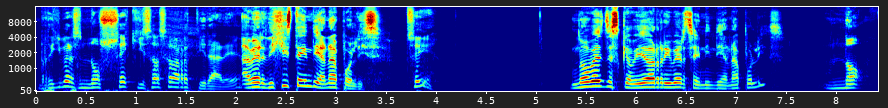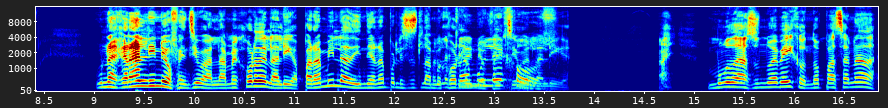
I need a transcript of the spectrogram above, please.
Rivers, no sé, quizás se va a retirar, ¿eh? A ver, dijiste Indianápolis. Sí, ¿No ves descabellado a Rivers en Indianápolis? No. Una gran línea ofensiva, la mejor de la liga. Para mí la de Indianapolis es la Pero mejor línea ofensiva de la liga. Ay, muda a sus nueve hijos, no pasa nada.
